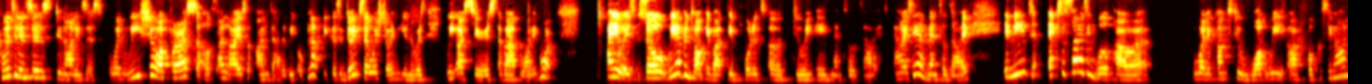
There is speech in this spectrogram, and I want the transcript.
coincidences do not exist. When we show up for ourselves, our lives will undoubtedly open up because in doing so, we're showing the universe we are serious about wanting more anyways, so we have been talking about the importance of doing a mental diet. And when I say a mental diet, it means exercising willpower when it comes to what we are focusing on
